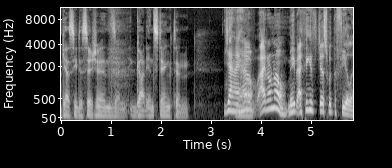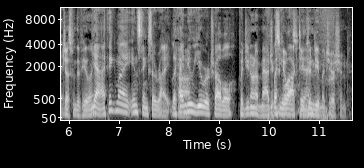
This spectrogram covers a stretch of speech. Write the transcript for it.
guessy decisions and gut instinct and Yeah, I have. I don't know. Maybe I think it's just with the feeling. just with the feeling. yeah, I think my instincts are right. Like I knew you were trouble. But you don't have magic When you skills. walked you in. couldn't be a magician.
